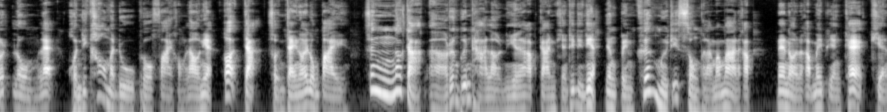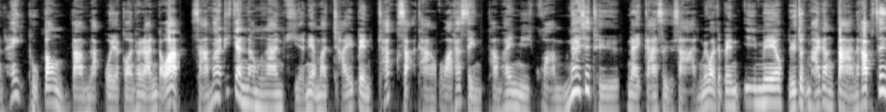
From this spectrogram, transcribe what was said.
ลดลงและคนที่เข้ามาดูโปรไฟล์ของเราเนี่ยก็จะสนใจน้อยลงไป ซึ่งนอกจากเเรื่องพื้นฐานเหล่านี้นะครับ การเขียนที่ดีเนี่ยยังเป็นเครื่องมือที่ทรงพลังมากๆนะครับ แน่นอนนะครับ ไม่เพียงแค่เขียนให้ถูกต้องตามหลักไวยากรณ์เท่านั้น แต่ว่าสามารถที่จะนำงานเขียนเนี่ยมาใช้เป็นทักษะทางวาทศิลป์ทำให้มีความน่าเชื่อถือในการสื่อสาร ไม่ว่าจะเป็นอีเมล หรือจดหมายต่างๆนะครับ ซึ่ง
